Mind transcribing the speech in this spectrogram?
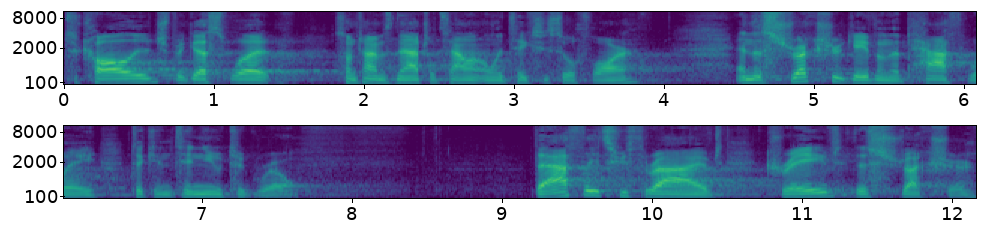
to college, but guess what? Sometimes natural talent only takes you so far. And the structure gave them the pathway to continue to grow. The athletes who thrived craved this structure,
